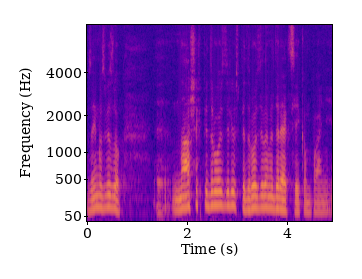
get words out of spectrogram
взаємозв'язок е, наших підрозділів з підрозділами дирекції компанії.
